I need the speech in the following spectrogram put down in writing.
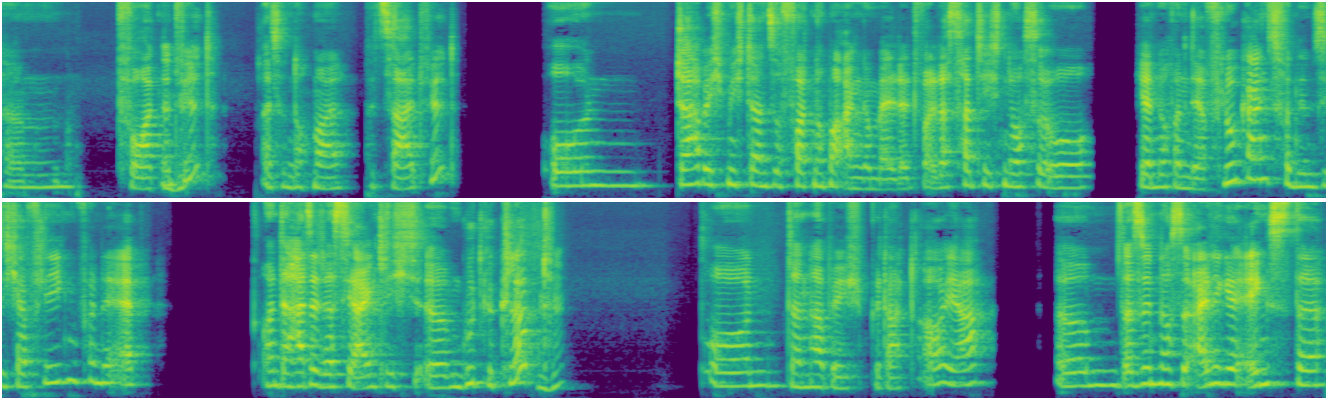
ähm, verordnet mhm. wird, also nochmal bezahlt wird. Und da habe ich mich dann sofort nochmal angemeldet, weil das hatte ich noch so, ja, noch in der Flugangst von dem Sicherfliegen von der App. Und da hatte das ja eigentlich ähm, gut geklappt. Mhm. Und dann habe ich gedacht, oh ja, ähm, da sind noch so einige Ängste,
